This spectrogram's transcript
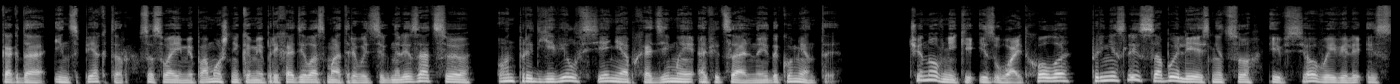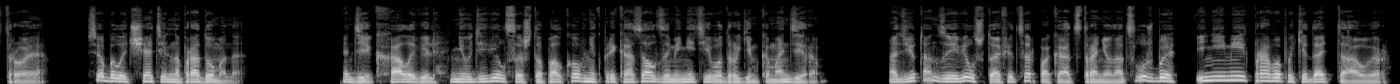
Когда инспектор со своими помощниками приходил осматривать сигнализацию, он предъявил все необходимые официальные документы. Чиновники из Уайтхолла принесли с собой лестницу и все вывели из строя. Все было тщательно продумано. Дик Халловиль не удивился, что полковник приказал заменить его другим командиром. Адъютант заявил, что офицер пока отстранен от службы и не имеет права покидать Тауэр.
